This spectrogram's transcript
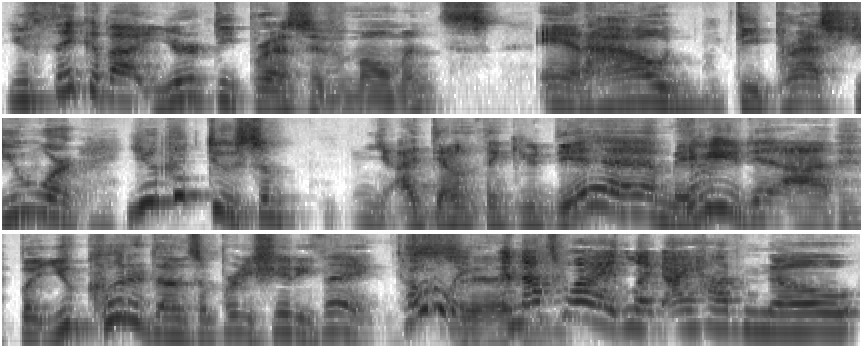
you think about your depressive moments and how depressed you were. You could do some I don't think you did. Maybe you did, uh, but you could have done some pretty shitty things. Totally. Uh, and that's why, like, I have no,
